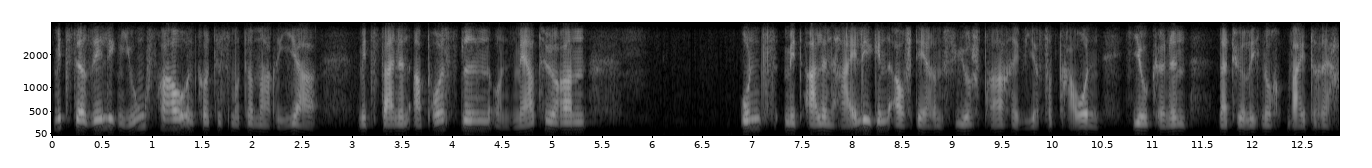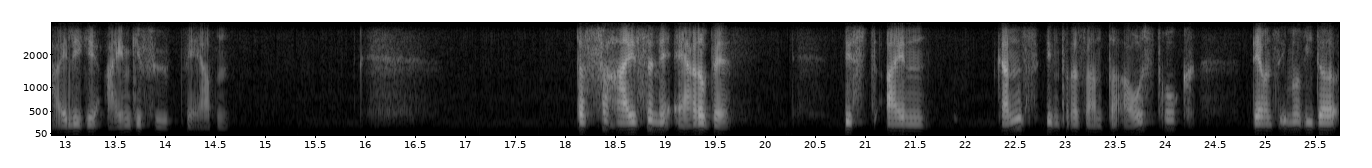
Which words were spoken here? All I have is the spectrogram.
mit der seligen Jungfrau und Gottesmutter Maria, mit deinen Aposteln und Märtyrern und mit allen Heiligen, auf deren Fürsprache wir vertrauen. Hier können natürlich noch weitere Heilige eingefügt werden. Das verheißene Erbe ist ein ganz interessanter Ausdruck, der uns immer wieder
